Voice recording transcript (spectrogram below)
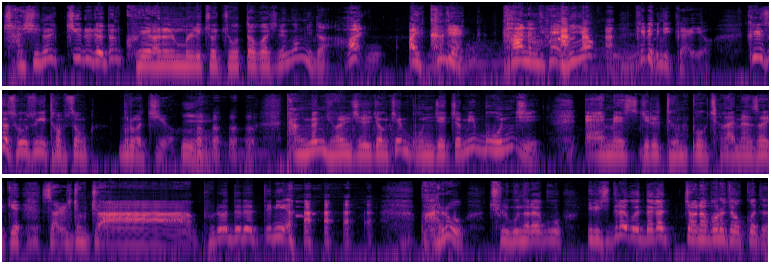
자신을 찌르려던 괴한을 물리쳐 줬다고 하시는 겁니다. 아, 아이 그게 가능해요? 그러니까요. 그래서 소승이 덥석 물었지요. 예. 당면 현실 정치의 문제점이 뭔지 MSG를 듬뿍 쳐가면서 이렇게 썰좀쫙 풀어드렸더니 바로 출근하라고 이러시더라고요. 내가 전화번호 줬거든.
